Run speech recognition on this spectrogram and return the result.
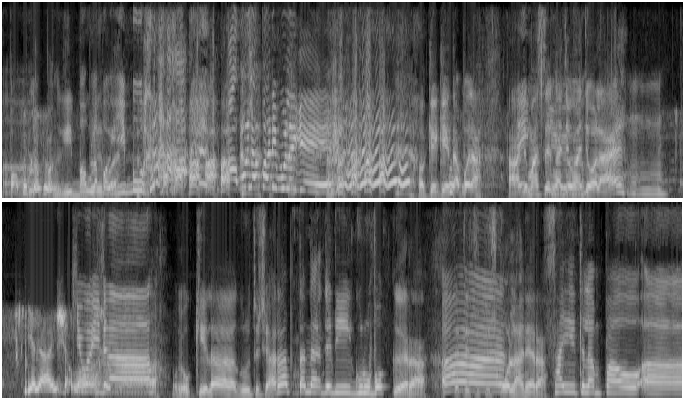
48 ribu. 48 ribu 48 ribu lagi okey, okey, tak apalah. Ah, ada masa you. ngajar-ngajar lah eh. Yalah Thank you insyaAllah Aida Ah, oh, okey lah guru tu Cik Ara tak nak jadi guru vokal Ara. Uh, tu sekolah ni Ara. Saya terlampau uh,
